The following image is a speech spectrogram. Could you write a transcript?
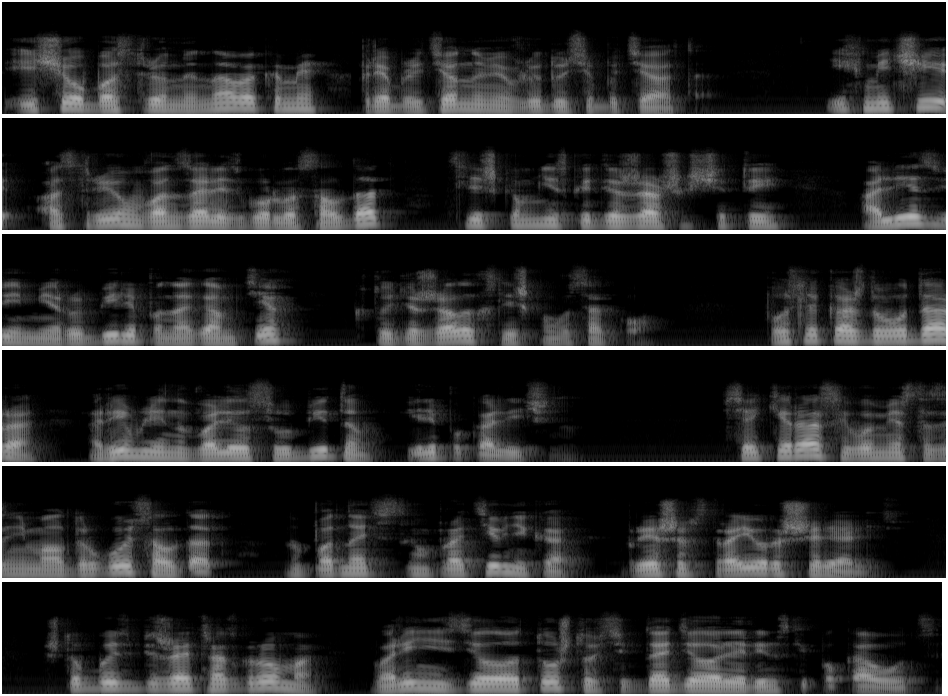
еще обостренный навыками, приобретенными в Людусе Батиата. Их мечи острием вонзались в горло солдат, слишком низко державших щиты, а лезвиями рубили по ногам тех, кто держал их слишком высоко. После каждого удара римлянин валился убитым или покалеченным. Всякий раз его место занимал другой солдат, но под натиском противника бреши в строю расширялись. Чтобы избежать разгрома, Варений сделал то, что всегда делали римские полководцы.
